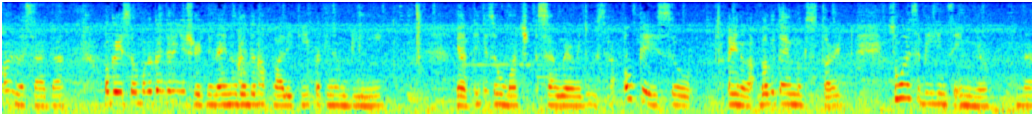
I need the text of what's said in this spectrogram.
on Lazada. Okay, so magaganda rin yung shirt nila. And maganda ng quality, pati ng beanie. Yan, thank you so much sa Wear Medusa. Okay, so, ayun nga. Bago tayo mag-start, gusto ko lang sabihin sa inyo na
